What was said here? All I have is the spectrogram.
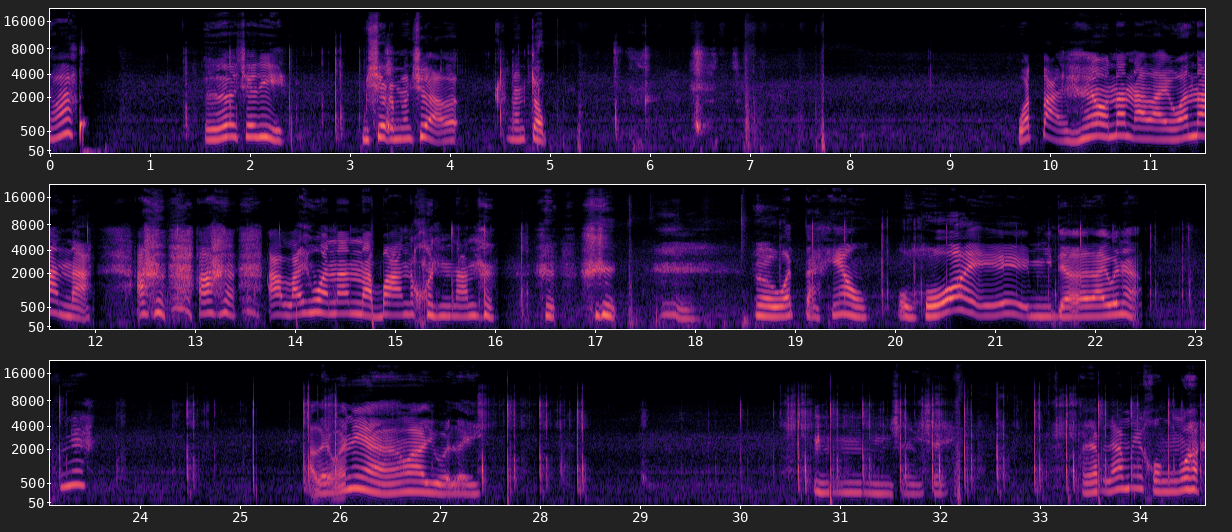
นะเออ เชื่อดิ ไม่เชื่อกันต้องเชื่อเออนั้นจบวัดไต่เฮลนั่นอะไรวะนั่นน่ะอะอะอะไรหัวนั่นน่ะบ้านคนนั้นเออวัดแต่เฮลโอ้โหมีแต่อะไรวะเนี่ยนี่อะไรวะเนี่ยว่าอยู่อะไรอืมใช่ไม่ใช่ ไปแล้วไปแล้วไม่คงว่า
